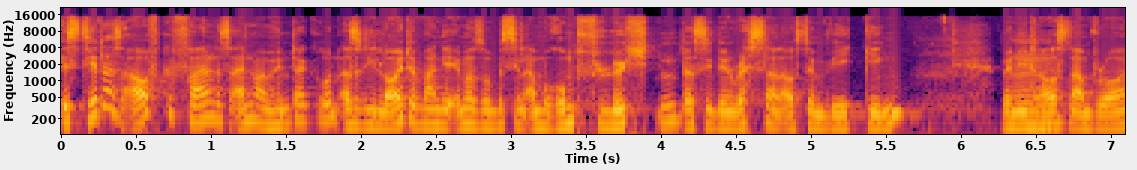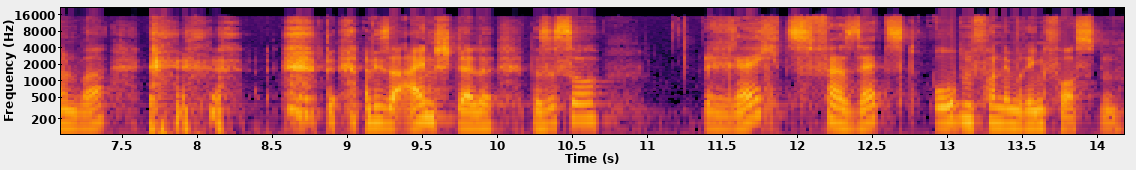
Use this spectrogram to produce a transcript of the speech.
ist dir das aufgefallen, das einmal im Hintergrund? Also die Leute waren ja immer so ein bisschen am Rumflüchten, dass sie den Wrestlern aus dem Weg gingen wenn die mhm. draußen am Brawlen war. An dieser einen Stelle, das ist so rechts versetzt oben von dem Ringpfosten.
